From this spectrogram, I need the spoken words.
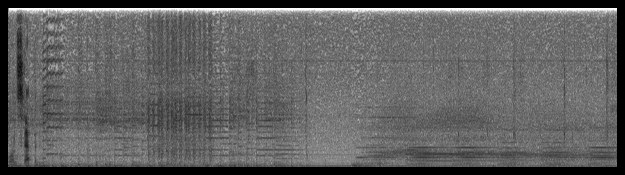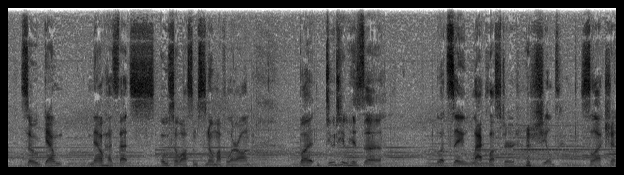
one step and So Gau now has that oh so awesome snow muffler on, but due to his uh, let's say lackluster shield selection,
